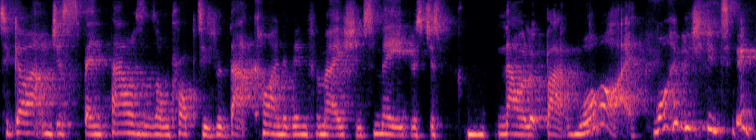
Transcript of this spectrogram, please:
to go out and just spend thousands on properties with that kind of information to me was just now I look back why? Why would you do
